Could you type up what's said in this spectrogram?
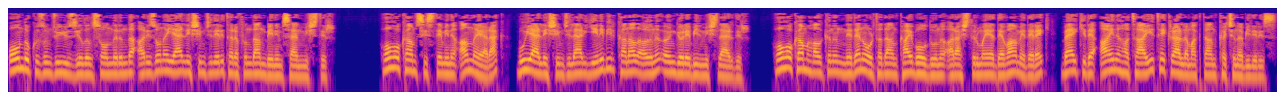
19. yüzyılın sonlarında Arizona yerleşimcileri tarafından benimsenmiştir. Hohokam sistemini anlayarak, bu yerleşimciler yeni bir kanal ağını öngörebilmişlerdir. Hohokam halkının neden ortadan kaybolduğunu araştırmaya devam ederek, belki de aynı hatayı tekrarlamaktan kaçınabiliriz.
